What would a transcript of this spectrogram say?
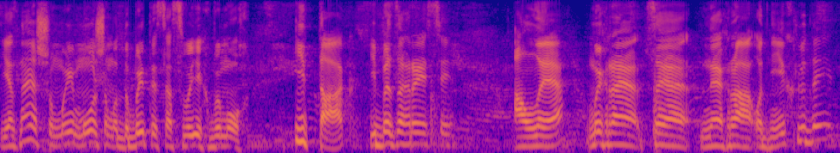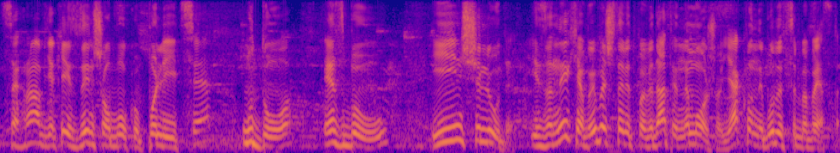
Я знаю, що ми можемо добитися своїх вимог і так, і без агресії. Але ми грає, це не гра одних людей, це гра, в якій з іншого боку поліція, УДО, СБУ і інші люди. І за них я, вибачте, відповідати не можу, як вони будуть себе вести.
